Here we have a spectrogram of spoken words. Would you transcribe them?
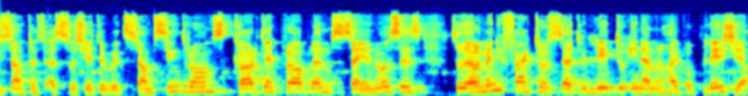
sometimes associated with some syndromes, cardiac problems, cyanosis. So there are many factors that will lead to enamel hypoplasia.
